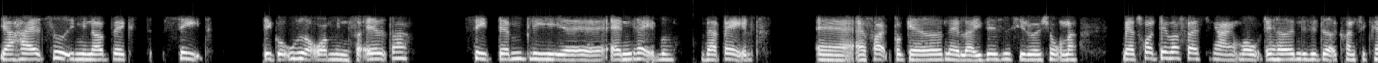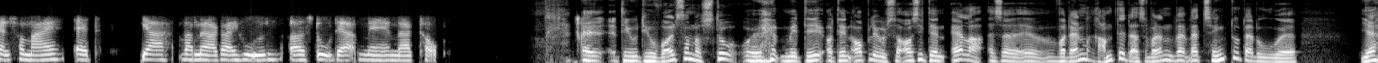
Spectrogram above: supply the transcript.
Jeg har altid i min opvækst set det gå ud over mine forældre, set dem blive øh, angrebet verbalt af, af folk på gaden eller i visse situationer. Men jeg tror, det var første gang, hvor det havde en decideret konsekvens for mig, at jeg var mørkere i huden og stod der med mørkt hår. Det er, jo, det er jo voldsomt at stå øh, med det og den oplevelse, også i den alder. Altså, øh, hvordan ramte det dig? Altså, hvordan, hvad, hvad tænkte du, da du øh, ja,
